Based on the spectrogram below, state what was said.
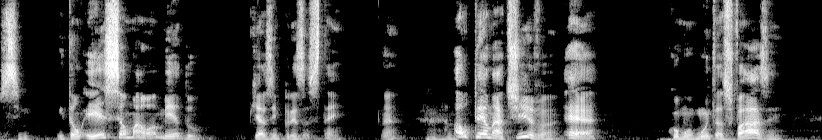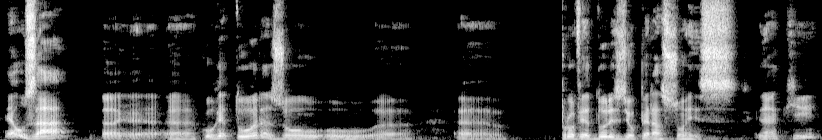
Sim. Então, esse é o maior medo que as empresas têm. Né? Uhum. A alternativa é, como muitas fazem, é usar corretoras ou, ou, provedores de operações né, que,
